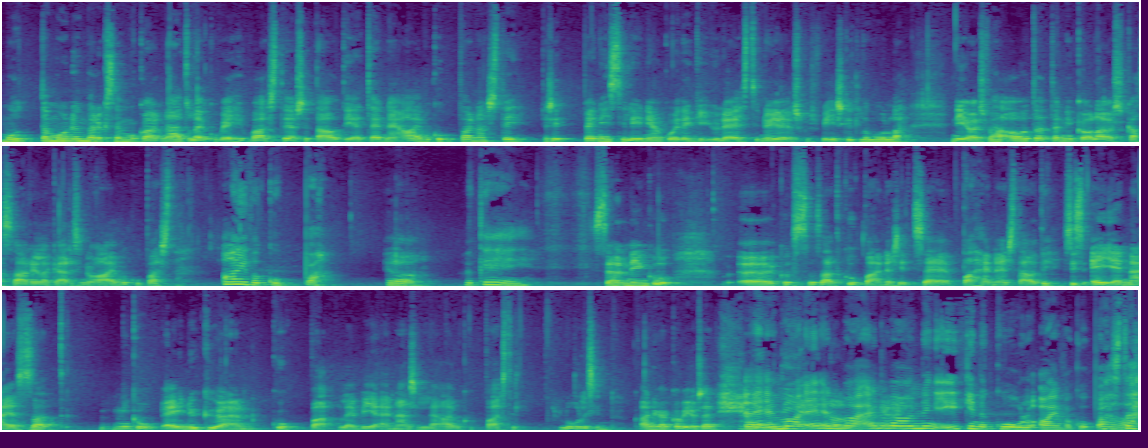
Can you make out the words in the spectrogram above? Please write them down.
Mutta mun ymmärryksen mukaan nämä tulee kuveihin vasta, jos se tauti etenee aivokuppaan asti. Ja sitten penisiliini on kuitenkin yleistynyt jo joskus 50-luvulla. Niin olisi vähän outoa, että Nikola olisi kasarilla kärsinyt aivokupasta. Aivokuppa. Joo. Okei. Okay. Se on niin kuin, kun sä saat kupan ja sitten se pahenee se tauti. Siis ei enää, jos sä saat, niin kuin, ei nykyään kuppa leviä enää sille aivokuppaasti luulisin, ainakaan kovin usein. En, en, tiedä, mä, en, ole mä, en mä ole niin ikinä kuullut aivokupasta. Aa.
